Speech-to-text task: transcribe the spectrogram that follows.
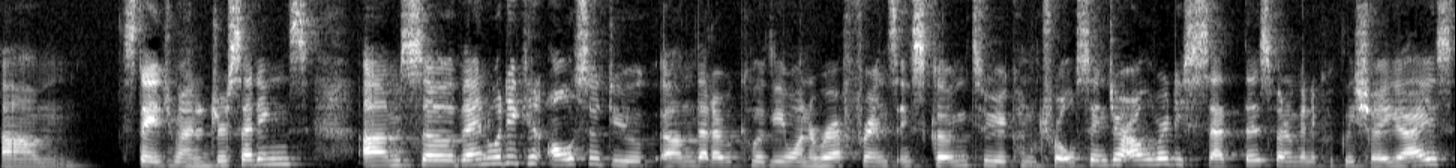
um, stage manager settings. Um, so then what you can also do um, that I would quickly want to reference is going to your control center. I already set this, but I'm going to quickly show you guys.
